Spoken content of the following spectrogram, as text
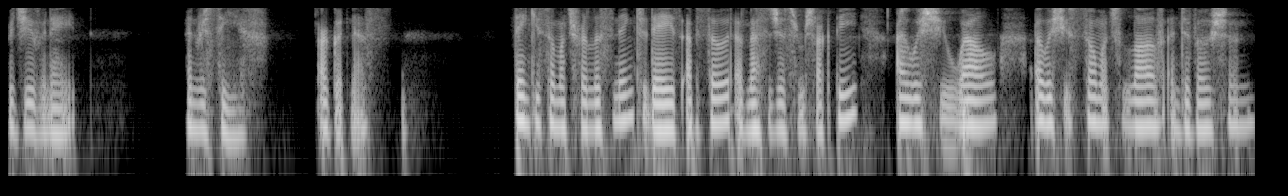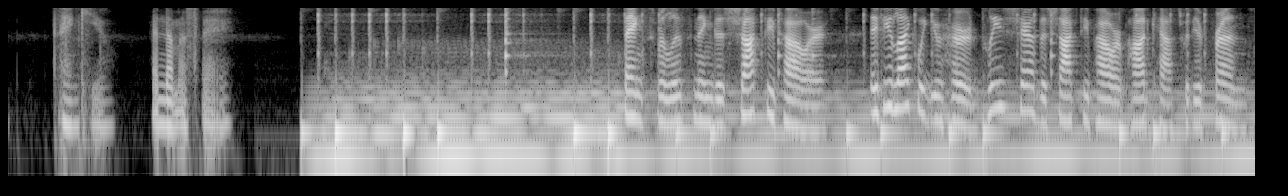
rejuvenate, and receive our goodness. Thank you so much for listening to today's episode of Messages from Shakti. I wish you well. I wish you so much love and devotion. Thank you, and namaste. Thanks for listening to Shakti Power. If you like what you heard, please share the Shakti Power podcast with your friends.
